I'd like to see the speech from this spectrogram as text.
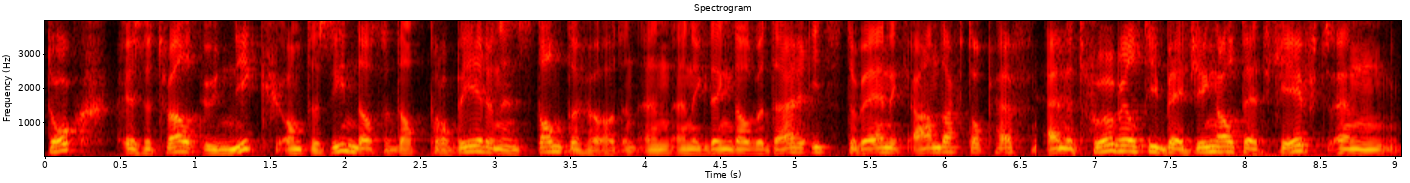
toch is het wel uniek om te zien dat ze dat proberen in stand te houden. En, en ik denk dat we daar iets te weinig aandacht op heffen. En het voorbeeld die Beijing altijd geeft, en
